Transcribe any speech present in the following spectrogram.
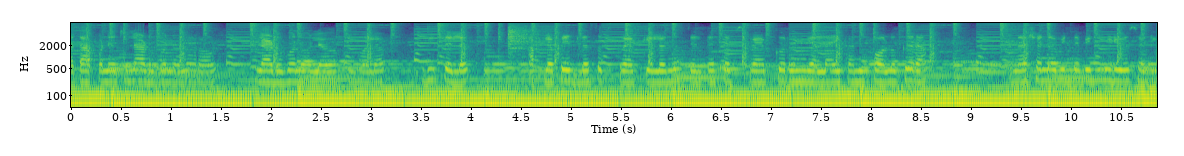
आता आपण याचे लाडू बनवणार आहोत. लाडू बनवल्यावर तुम्हाला दिसेलच. आपल्या पेजला सबस्क्राईब केलं नसेल तर सबस्क्राईब करून घ्या लाईक आणि फॉलो करा. आणि अशा नवीन नवीन व्हिडिओसाठी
